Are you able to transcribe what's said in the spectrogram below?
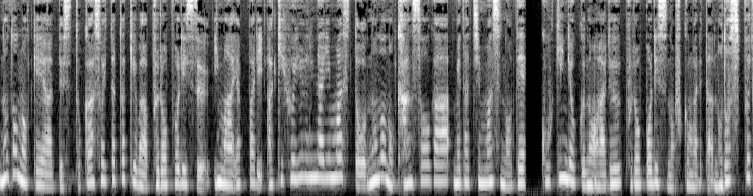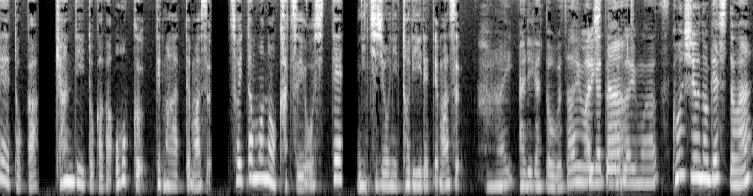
喉のケアですとかそういった時はプロポリス今やっぱり秋冬になりますと喉の乾燥が目立ちますので抗菌力のあるプロポリスの含まれた喉スプレーとかキャンディーとかが多く出回ってます。そういったものを活用して日常に取り入れてます。はい、ありがとうございました。ありがとうございます。今週のゲストは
